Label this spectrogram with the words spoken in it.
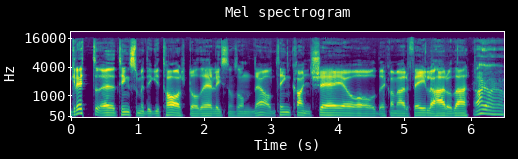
greit, eh, ting som er digitalt, og det er liksom sånn, ja, ting kan skje, og det kan være feiler her og der, Ja, ja, ja.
